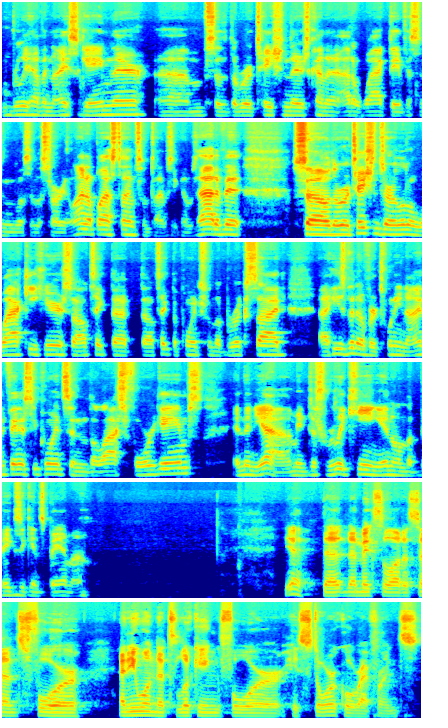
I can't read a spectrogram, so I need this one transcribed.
really have a nice game there. Um, so the rotation there is kind of out of whack. Davison was in the starting lineup last time. Sometimes he comes out of it. So the rotations are a little wacky here. So I'll take that. I'll take the points from the Brooks side. Uh, he's been over 29 fantasy points in the last four games. And then, yeah, I mean, just really keying in on the bigs against Bama. Yeah, that, that makes a lot of sense for anyone that's looking for historical reference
